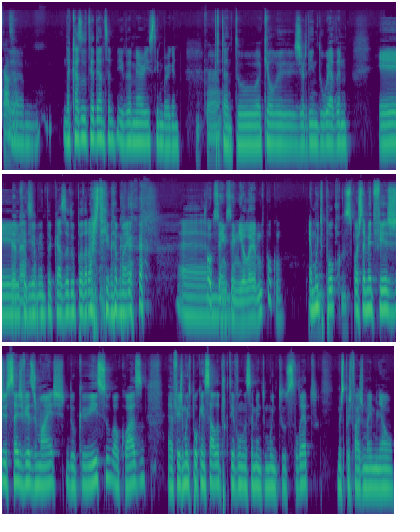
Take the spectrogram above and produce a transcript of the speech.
Casa. um, na casa do Ted Danson e da Mary Steenburgen. ok. Portanto, aquele jardim do Eden é efetivamente a casa do padrasto e da mãe. Ah, Pouco, 100, 100 mil é muito pouco. é muito pouco. Supostamente fez seis vezes mais do que isso, ou quase. Ah, fez muito pouco em sala porque teve um lançamento muito seleto, mas depois faz meio milhão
